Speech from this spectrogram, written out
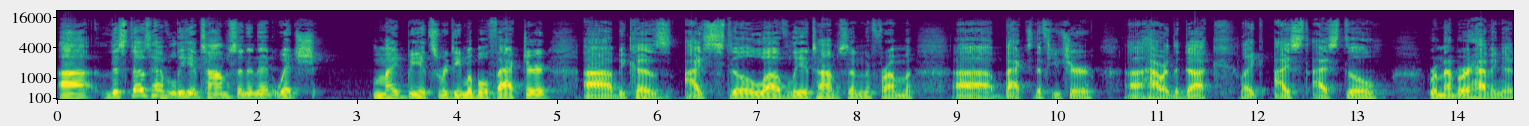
Uh, this does have Lea Thompson in it, which might be its redeemable factor uh, because I still love Lea Thompson from uh, Back to the Future, uh, Howard the Duck. Like I, I still remember having a,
